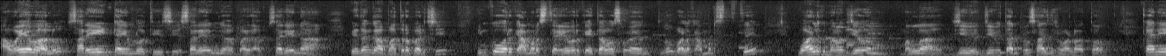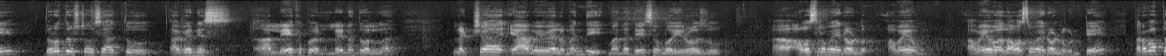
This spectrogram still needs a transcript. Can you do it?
అవయవాలు సరైన టైంలో తీసి సరైన సరైన విధంగా భద్రపరిచి ఇంకొకరికి అమరిస్తే ఎవరికైతే అవసరమైందో వాళ్ళకి అమరిస్తే వాళ్ళకి మనం జీవం మళ్ళా జీవి జీవితాన్ని ప్రసాదించిన వాళ్ళు అవుతాం కానీ దురదృష్టవశాత్తు అవేర్నెస్ లేక లేకపో లేనందువలన లక్ష యాభై వేల మంది మన దేశంలో ఈరోజు అవసరమైన వాళ్ళు అవయవం అవయవాలు అవసరమైన వాళ్ళు ఉంటే తర్వాత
